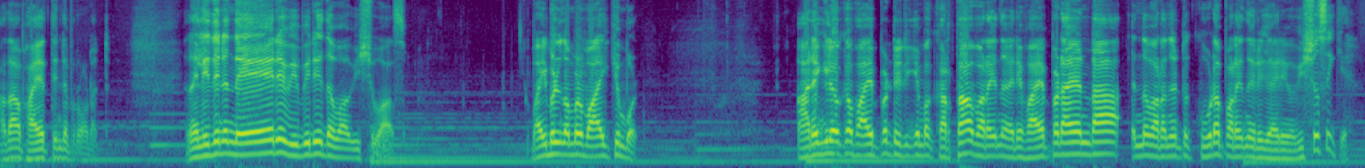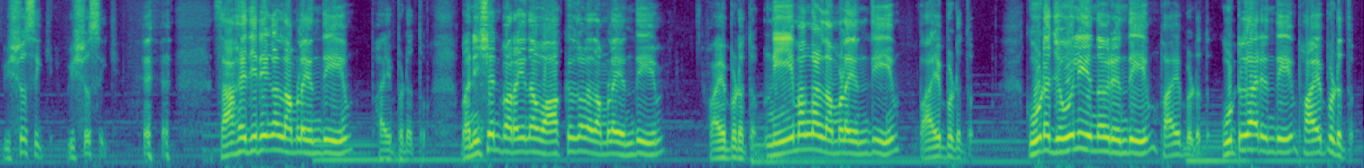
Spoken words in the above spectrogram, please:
അതാ ഭയത്തിന്റെ പ്രോഡക്റ്റ് എന്നാൽ ഇതിന് നേരെ വിപരീതമാണ് വിശ്വാസം. ബൈബിൾ നമ്മൾ വായിക്കുമ്പോൾ ആരെങ്കിലുമൊക്കെ ഭയപ്പെട്ടിരിക്കുമ്പോൾ കർത്താവ് പറയുന്ന കാര്യം ഭയപ്പെടേണ്ട എന്ന് പറഞ്ഞിട്ട് കൂടെ പറയുന്ന ഒരു കാര്യം വിശ്വസിക്കുക വിശ്വസിക്കുക വിശ്വസിക്കുക സാഹചര്യങ്ങൾ നമ്മളെ എന്ത് ചെയ്യും? ഭയപ്പെടുത്തും. മനുഷ്യൻ പറയുന്ന വാക്കുകൾ നമ്മളെ എന്ത് ചെയ്യും? ഭയപ്പെടുത്തും. നിയമങ്ങൾ നമ്മളെ എന്ത് ചെയ്യും? ഭയപ്പെടുത്തും. കൂടെ ജോലി ചെയ്യുന്നവർ എന്ത് ചെയ്യും? ഭയപ്പെടുത്തും. കൂട്ടുകാരെന്ത് ചെയ്യും? ഭയപ്പെടുത്തും.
